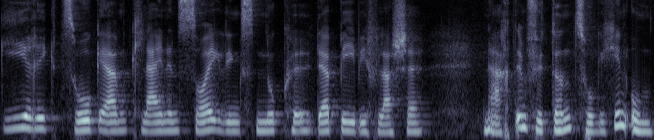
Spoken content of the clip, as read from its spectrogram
Gierig zog er am kleinen Säuglingsnuckel der Babyflasche. Nach dem Füttern zog ich ihn um.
